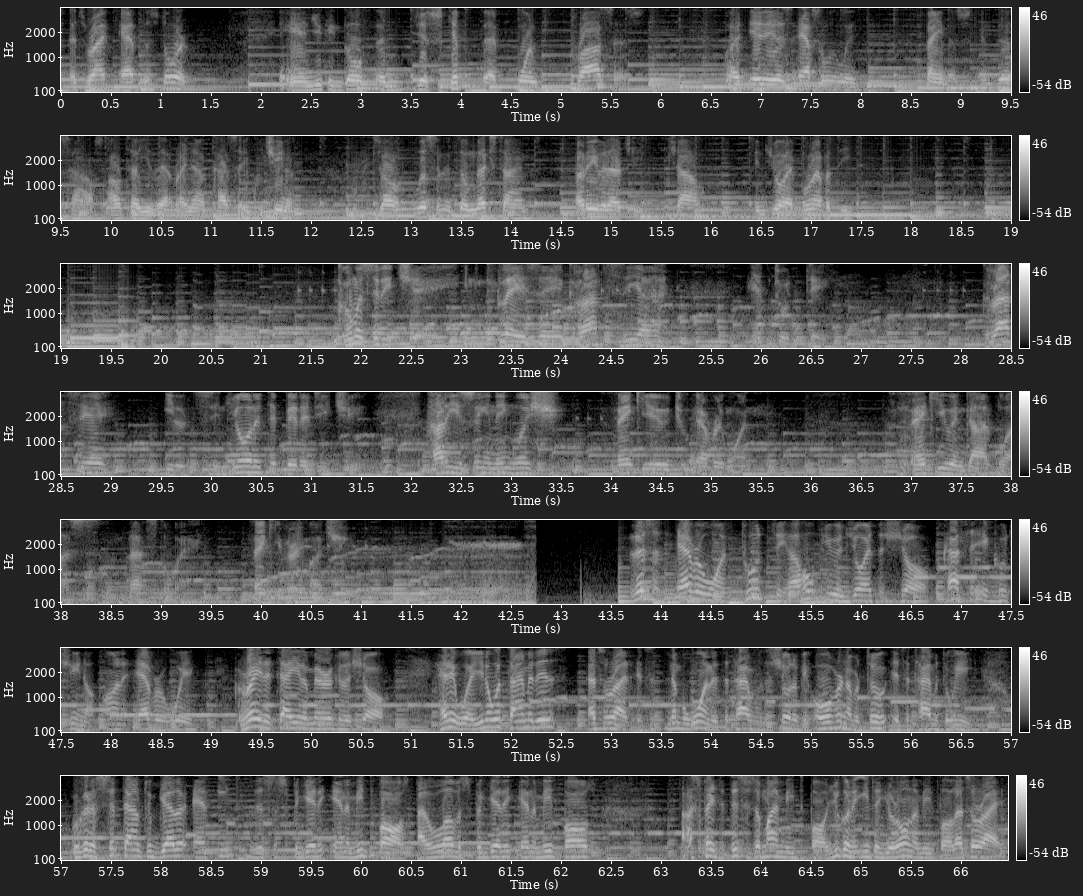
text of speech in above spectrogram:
That's right, at the store. And you can go and just skip that one process. But it is absolutely famous in this house. I'll tell you that right now, Casa Cucina. So listen, until next time, arrivederci. Ciao. Enjoy. Buon appetit. Come si dice in inglese, grazie a tutti. Grazie, il Signore te benedici. How do you say in English? Thank you to everyone. Thank you and God bless. That's the way. Thank you very much. Listen, everyone, tutti, I hope you enjoyed the show. Casa e Cucina on every week. Great Italian American show. Anyway, you know what time it is? That's right. It's number one, it's the time for the show to be over. Number two, it's the time to eat. We're gonna sit down together and eat this spaghetti and the meatballs. I love a spaghetti and the meatballs. I Aspetta, this is my meatball. You're gonna eat your own meatball. That's all right.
